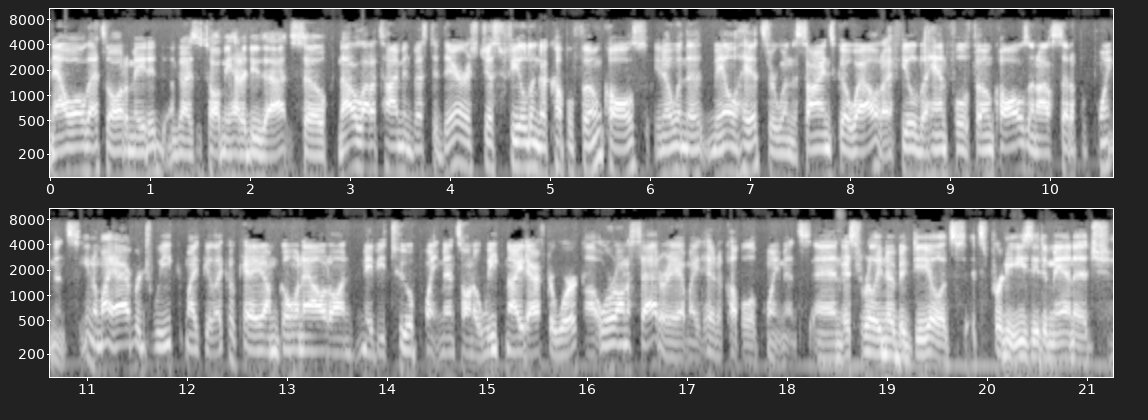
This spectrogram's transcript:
now all that's automated. You guys have taught me how to do that. So, not a lot of time invested there. It's just fielding a couple phone calls. You know, when the mail hits or when the signs go out, I field a handful of phone calls and I'll set up appointments. You know, my average week might be like, okay, I'm going out on maybe two appointments on a weeknight after work, uh, or on a Saturday I might hit a couple appointments, and it's really no big deal. It's it's pretty easy to manage,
